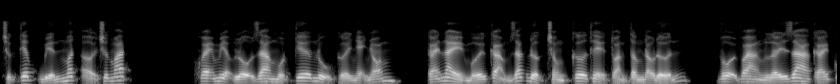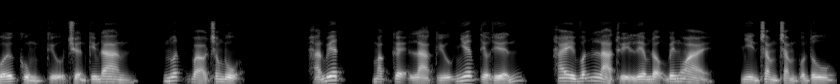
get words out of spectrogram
trực tiếp biến mất ở trước mắt. Khoe miệng lộ ra một tia nụ cười nhẹ nhõm, cái này mới cảm giác được trong cơ thể toàn tâm đau đớn, vội vàng lấy ra cái cuối cùng cựu chuyển kim đan, nuốt vào trong bụng. Hắn biết, mặc kệ là cứu nhiếp tiểu thiến, hay vẫn là thủy liêm động bên ngoài, nhìn chằm chằm quần tu,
